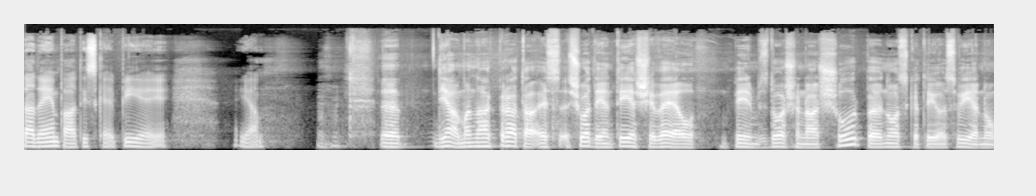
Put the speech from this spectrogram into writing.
tādai empātiskai pieejai. Jā. Mhm. Jā, man nāk prātā, es šodien tieši vēl pirms došanās šurp noskatījos vienu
